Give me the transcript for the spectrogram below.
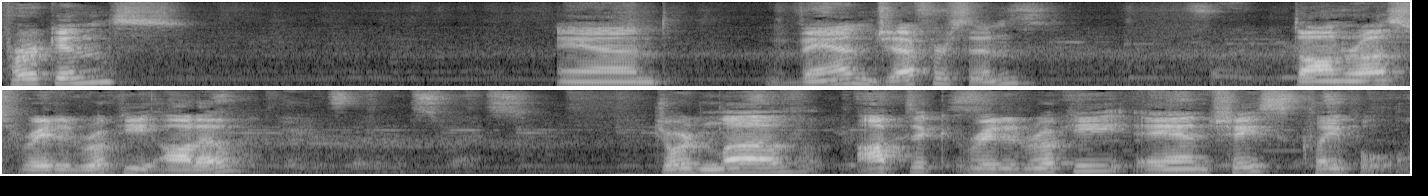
Perkins, and Van Jefferson. Donruss, rated rookie auto. Jordan Love, optic rated rookie, and Chase Claypool.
